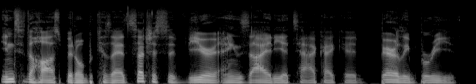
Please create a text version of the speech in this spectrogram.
into the hospital because I had such a severe anxiety attack I could barely breathe.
